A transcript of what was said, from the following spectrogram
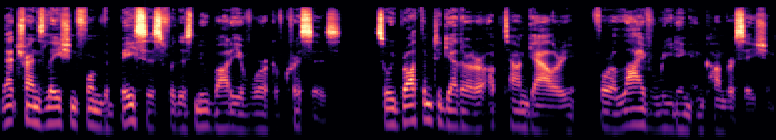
That translation formed the basis for this new body of work of Chris's, so we brought them together at our Uptown Gallery for a live reading and conversation.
